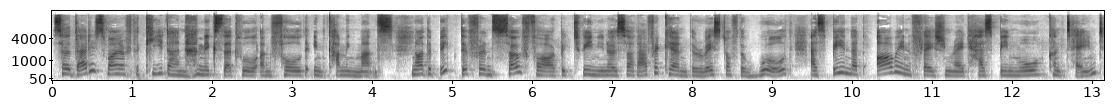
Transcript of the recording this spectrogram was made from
So that is one of the key dynamics that will unfold in coming months. Now the big difference so far between, you know, South Africa and the rest of the world has been that our inflation rate has been more contained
